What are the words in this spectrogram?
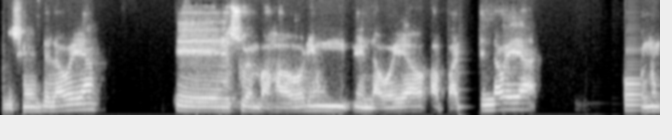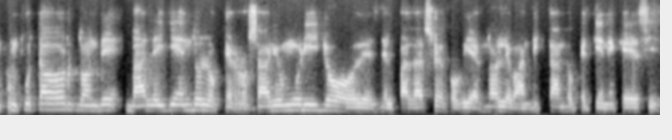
resoluciones de la OEA, eh, su embajador en, en, la OEA aparece en la OEA con un computador donde va leyendo lo que Rosario Murillo desde el Palacio de Gobierno le van dictando que tiene que decir.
